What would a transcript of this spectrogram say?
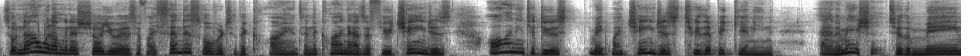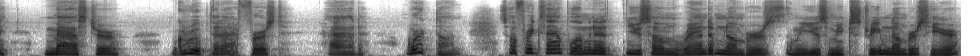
so now what I'm going to show you is if I send this over to the client and the client has a few changes, all I need to do is make my changes to the beginning animation, to the main master group that I first had worked on. So for example, I'm going to use some random numbers. I'm going to use some extreme numbers here.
